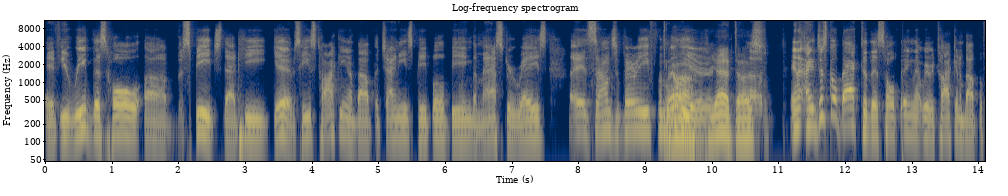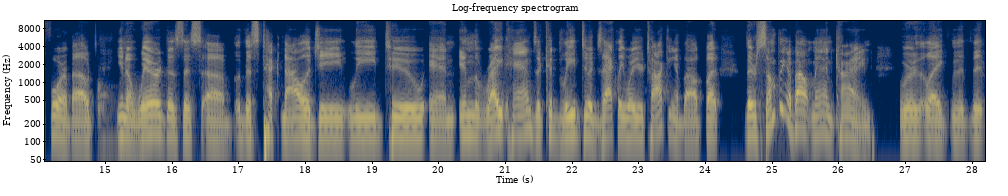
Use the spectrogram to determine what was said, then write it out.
if you read this whole uh, speech that he gives, he's talking about the Chinese people being the master race. It sounds very familiar. Uh, yeah, it does. Um, and I just go back to this whole thing that we were talking about before about you know where does this uh, this technology lead to, and in the right hands, it could lead to exactly what you're talking about. But there's something about mankind where like the, the,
